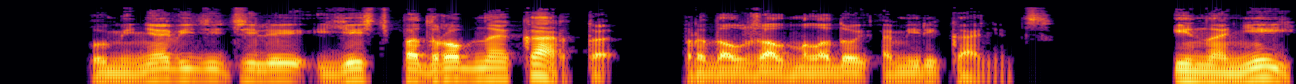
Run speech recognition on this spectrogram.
— У меня, видите ли, есть подробная карта, — продолжал молодой американец. И на ней,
